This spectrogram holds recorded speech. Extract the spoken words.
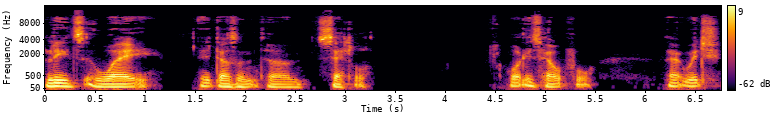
leads away it doesn't um, settle. What is helpful? That which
